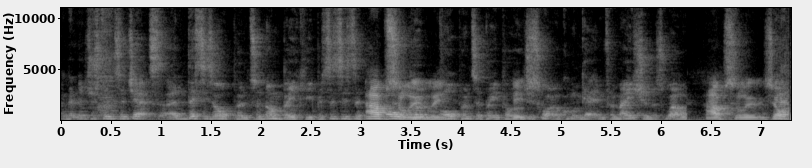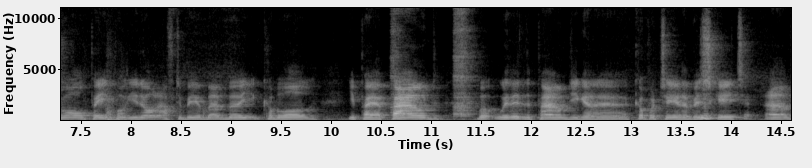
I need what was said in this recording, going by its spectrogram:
I'm going to just interject, and this is open to non-beekeepers. This is Absolutely. open, open to people who It's- just want to come and get information as well. Absolutely. So to all people, you don't have to be a member. You come along. You pay a pound, but within the pound, you get a cup of tea and a biscuit, and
